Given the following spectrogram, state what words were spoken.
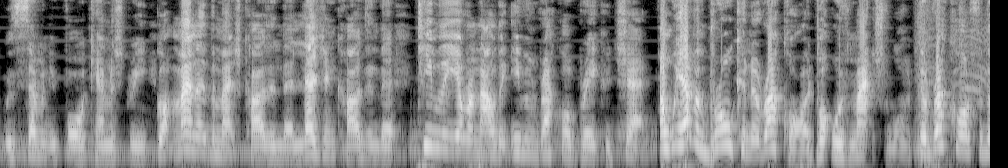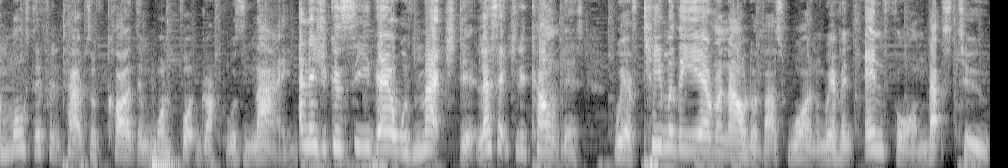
with 74 chemistry. Got man of the match cards in there, legend cards in there, team of the year Ronaldo, even record breaker Cech. And we haven't broken a record, but we've matched one. The record for the most different types of cards in one FUT draft was 9. And as you can see there, we've matched it. Let's actually count this. We have Team of the Year Ronaldo, that's one. We have an inform, that's two.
